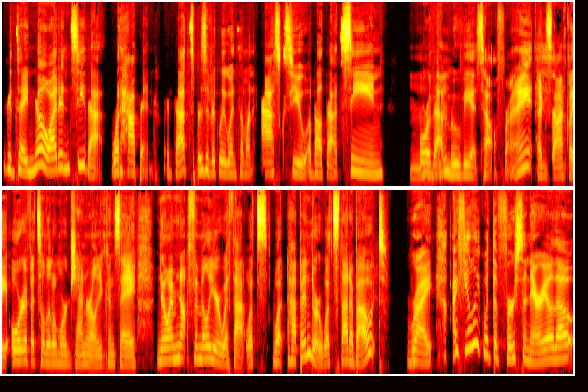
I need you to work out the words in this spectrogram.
You could say, No, I didn't see that. What happened? Right? That's specifically when someone asks you about that scene or that Mhm. movie itself, right? exactly or if it's a little more general you can say no i'm not familiar with that what's what happened or what's that about Right. I feel like with the first scenario, though,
